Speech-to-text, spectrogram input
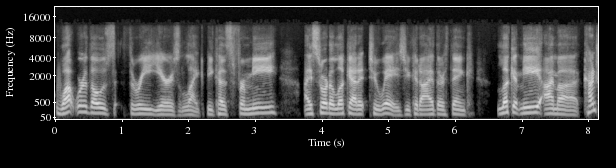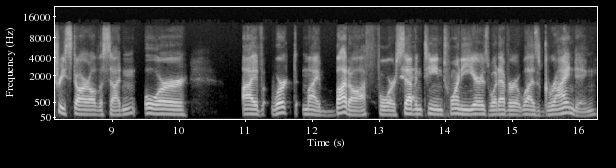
what were those three years like? Because for me, I sort of look at it two ways. You could either think, look at me, I'm a country star all of a sudden, or I've worked my butt off for 17, 20 years, whatever it was, grinding.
